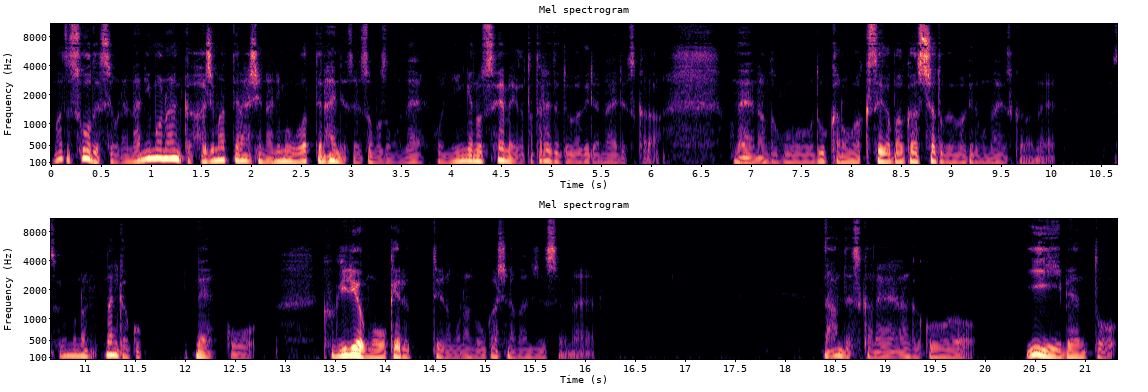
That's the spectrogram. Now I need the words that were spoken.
まずそうですよね。何もなんか始まってないし、何も終わってないんですね、そもそもね。こう人間の生命が絶たれたというわけではないですから。ね、なんかこう、どっかの惑星が爆発したとかいうわけでもないですからね。それも何かこう、ね、こう、区切りを設けるっていうのもなんかおかしな感じですよね。何ですかね、なんかこう、いいイベント。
